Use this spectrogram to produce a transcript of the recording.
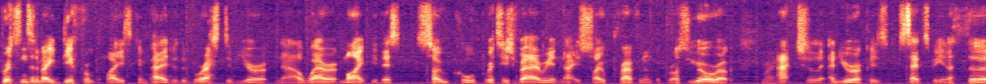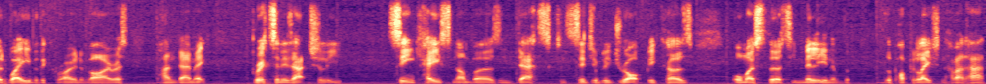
Britain's in a very different place compared with the rest of Europe now, where it might be this so called British variant that is so prevalent across Europe. Right. Actually, and Europe is said to be in a third wave of the coronavirus pandemic. Britain is actually seeing case numbers and deaths considerably drop because almost 30 million of the the population have had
